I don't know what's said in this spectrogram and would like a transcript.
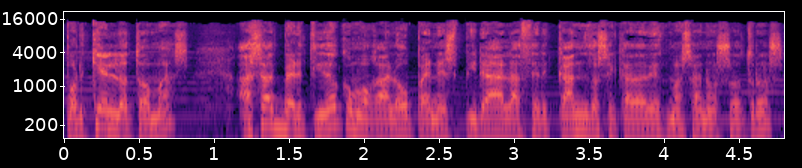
¿Por quién lo tomas? ¿Has advertido cómo galopa en espiral acercándose cada vez más a nosotros?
